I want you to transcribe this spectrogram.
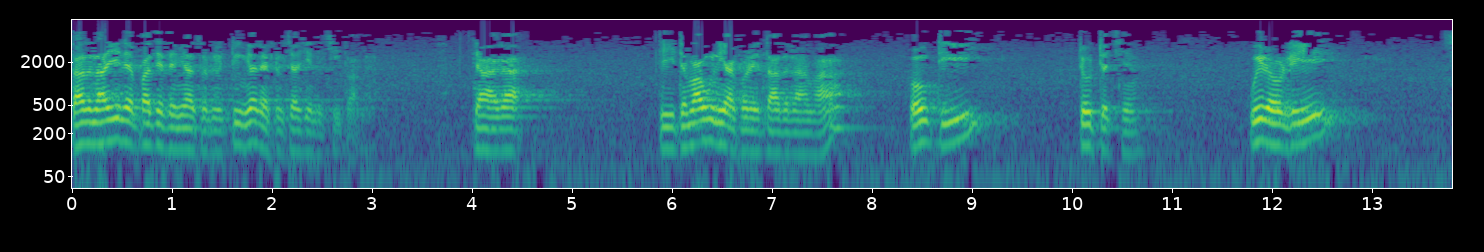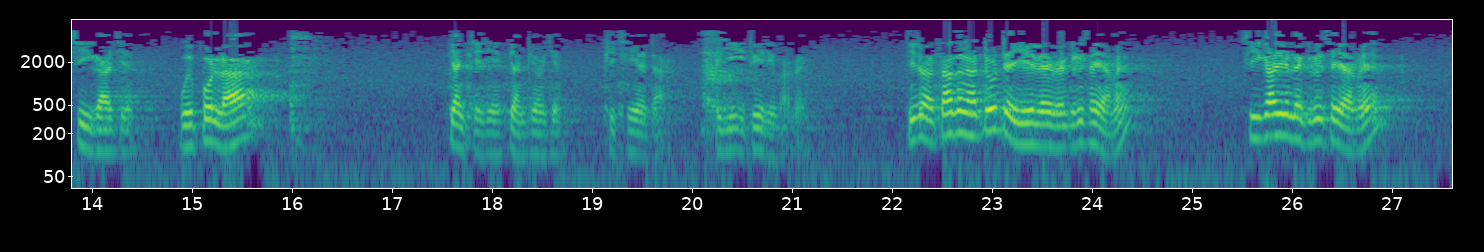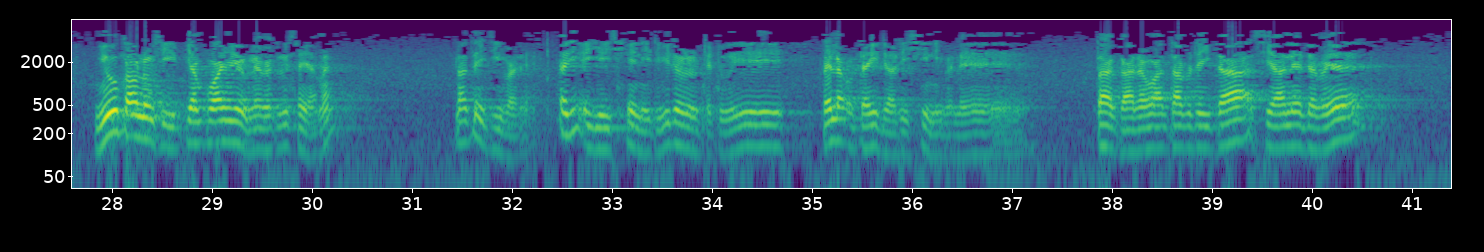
သာသနာရေးနဲ့ပတ်သက်တဲ့များဆိုလို့တူမြတဲ့လှုပ်ရှားခြင်းတွေရှိသွားမယ် ဒါကဒီဓမ္မဝိနည်းခေါ်တဲ့သာသနာမှာဗုဒ္ဓီတိုးတက်ခြင်းဝိရောလီစီကားခြင်းဝေပုလ္လာပြန့်ကျင်ခြင်းပြန်ပြောခြင်းဖြစ်ခြင်းရတာအကြီးအသေးတွေပါပဲဒီတော့သာသနာတိုးတက်ရေးလည်းပဲကြိုးစားရမယ်စီကားရေးလည်းကြိုးစားရမယ်မျိုးကောင်းလို့ရှိပြန်ပွားရေးကိုလည်းပဲကြိုးစားရမယ် လာသိကြည့်ပါလေအဲ့ဒီအရေးချင်းနေတပည့်တော်တို့တွေ့ဘယ်လောက်အတိုင်းအတာရှိနေပါလဲတက္ကရဝတပတိတာဆရာနဲ့တပည့်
